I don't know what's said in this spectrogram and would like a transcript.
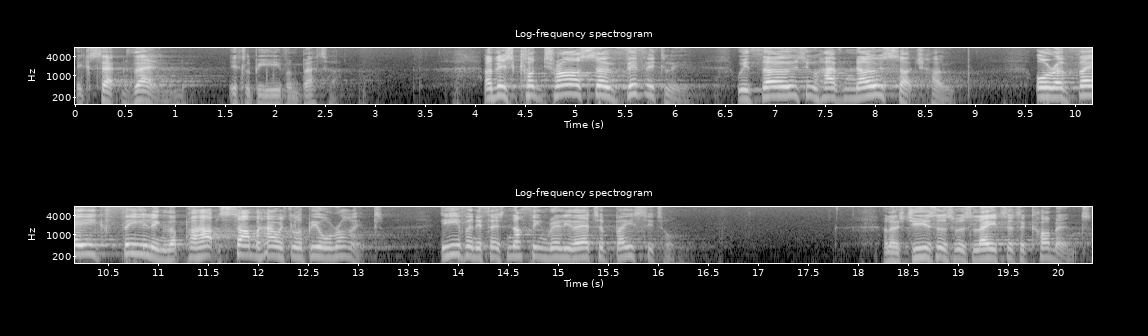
Except then, it'll be even better. And this contrasts so vividly with those who have no such hope or a vague feeling that perhaps somehow it'll be all right, even if there's nothing really there to base it on. And as Jesus was later to comment,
